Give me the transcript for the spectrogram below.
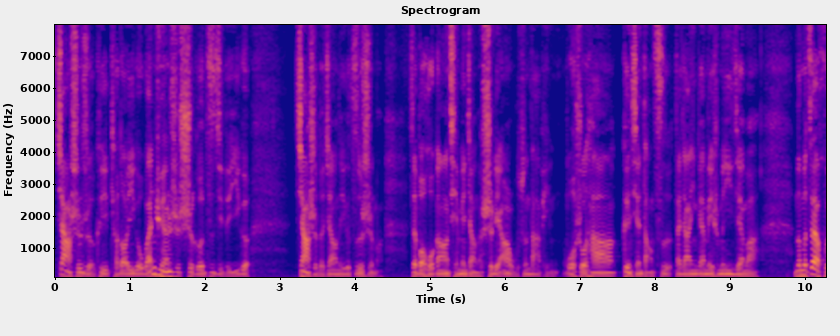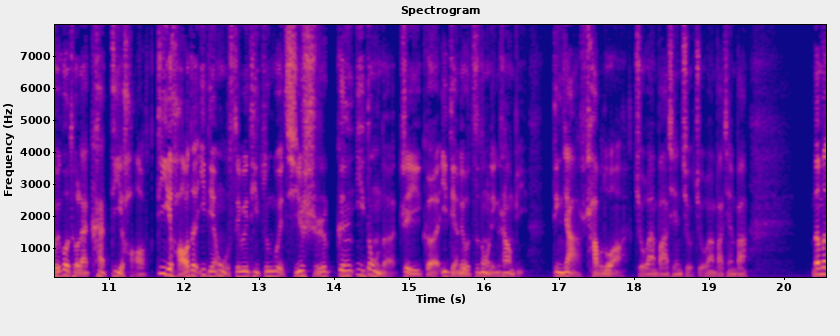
驾驶者可以调到一个完全是适合自己的一个？驾驶的这样的一个姿势嘛，再包括刚刚前面讲的十点二五寸大屏，我说它更显档次，大家应该没什么意见吧？那么再回过头来看帝豪，帝豪的一点五 CVT 尊贵，其实跟逸动的这个一点六自动领上比，定价差不多啊，九万八千九，九万八千八。那么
